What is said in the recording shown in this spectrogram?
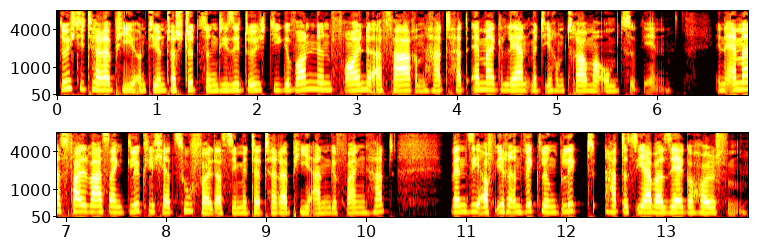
Durch die Therapie und die Unterstützung, die sie durch die gewonnenen Freunde erfahren hat, hat Emma gelernt, mit ihrem Trauma umzugehen. In Emmas Fall war es ein glücklicher Zufall, dass sie mit der Therapie angefangen hat. Wenn sie auf ihre Entwicklung blickt, hat es ihr aber sehr geholfen.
